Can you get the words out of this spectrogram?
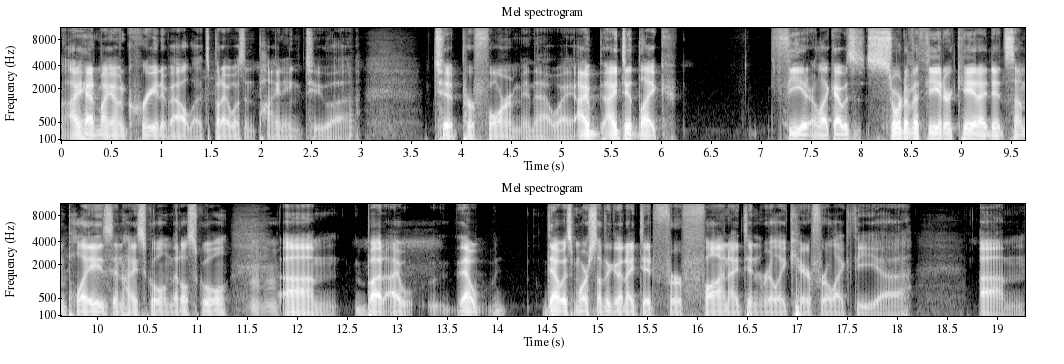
I had my own creative outlets, but I wasn't pining to uh, to perform in that way. I I did like theater. Like I was sort of a theater kid. I did some plays in high school and middle school, mhm. um, but I that that was more something that I did for fun. I didn't really care for like the uh, um,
